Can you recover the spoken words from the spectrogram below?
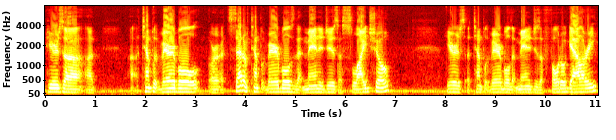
here's a, a, a, template variable or a set of template variables that manages a slideshow. Here's a template variable that manages a photo gallery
